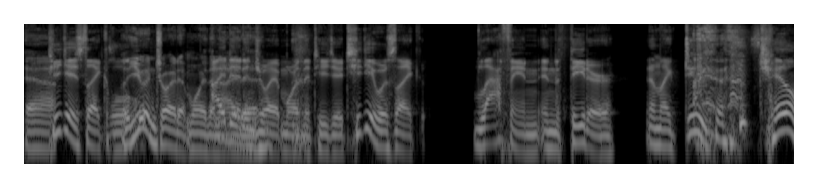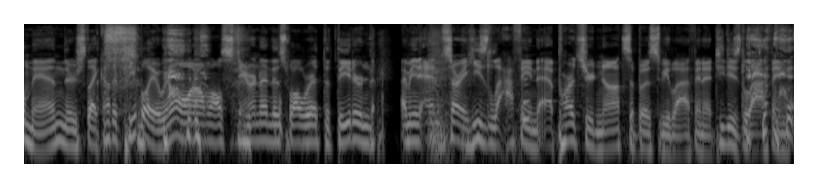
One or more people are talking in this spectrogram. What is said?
yeah. TJ's like Well, you enjoyed it more than I, did. I did enjoy it more than TJ. TJ was like laughing in the theater. And I'm like, dude, chill, man. There's like other people here. We don't want them all staring at us while we're at the theater. I mean, and sorry, he's laughing at parts you're not supposed to be laughing at. TJ's laughing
